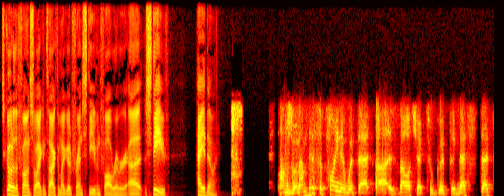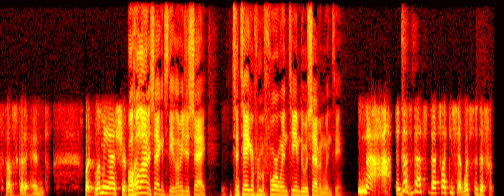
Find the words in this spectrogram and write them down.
Let's go to the phone so I can talk to my good friend Steve in Fall River. Uh, Steve, how you doing? I'm good. I'm disappointed with that. Uh, is Belichick too good thing? That's that stuff's got to end. But let me ask you. well, question. hold on a second, Steve. Let me just say, to take him from a four-win team to a seven-win team. Nah, it does. That's that's like you said. What's the difference?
